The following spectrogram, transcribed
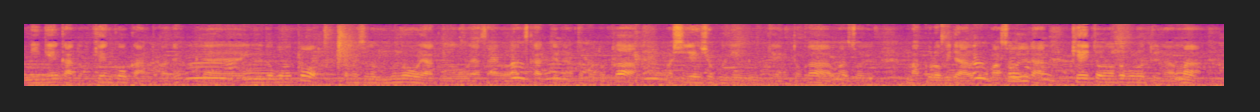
ー、人間観とか健康観とかね、えー、いうところとやっぱりその無農薬のお野菜を扱ってるようなところとか、まあ、自然食品店とか、まあ、そういうマクロビであるとか、まあ、そういうような系統のところっていうのはまあ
